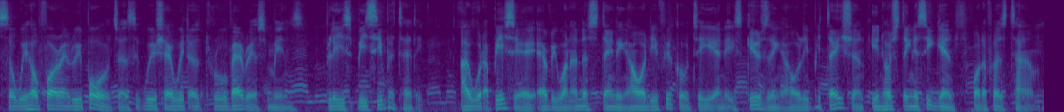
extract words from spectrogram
So we hope foreign reporters will share with us through various means. Please be sympathetic. I would appreciate everyone understanding our difficulty and excusing our limitation in hosting the SEA Games for the first time.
